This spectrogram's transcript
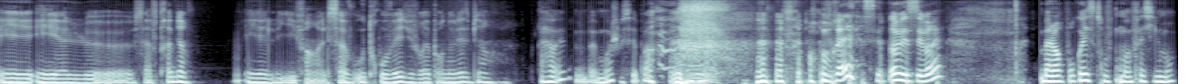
Et, elles le savent très bien. Et elles, enfin, elles savent où trouver du vrai porno lesbien. Ah ouais, bah moi je sais pas. en vrai, non mais c'est vrai. Bah alors pourquoi ils se trouvent moins facilement?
